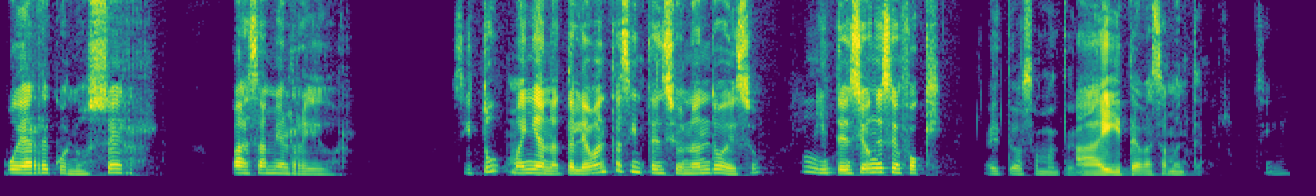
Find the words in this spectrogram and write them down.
voy a reconocer paz a mi alrededor. Si tú mañana te levantas intencionando eso, intención es enfoque, Ahí te vas a mantener. ahí te vas a mantener. ¿sí?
